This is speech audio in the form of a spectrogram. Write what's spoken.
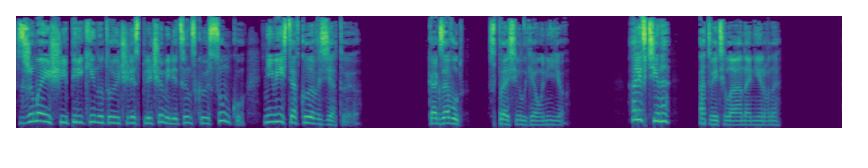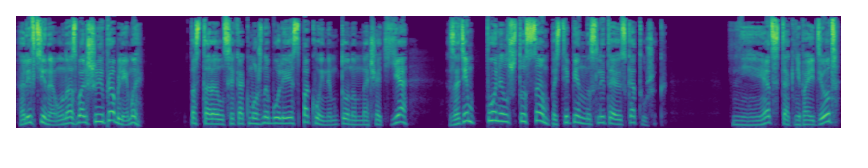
сжимающей перекинутую через плечо медицинскую сумку, невесть откуда взятую. «Как зовут?» — спросил я у нее. «Алевтина», — ответила она нервно. «Алевтина, у нас большие проблемы». Постарался как можно более спокойным тоном начать я, затем понял, что сам постепенно слетаю с катушек. «Нет, так не пойдет».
